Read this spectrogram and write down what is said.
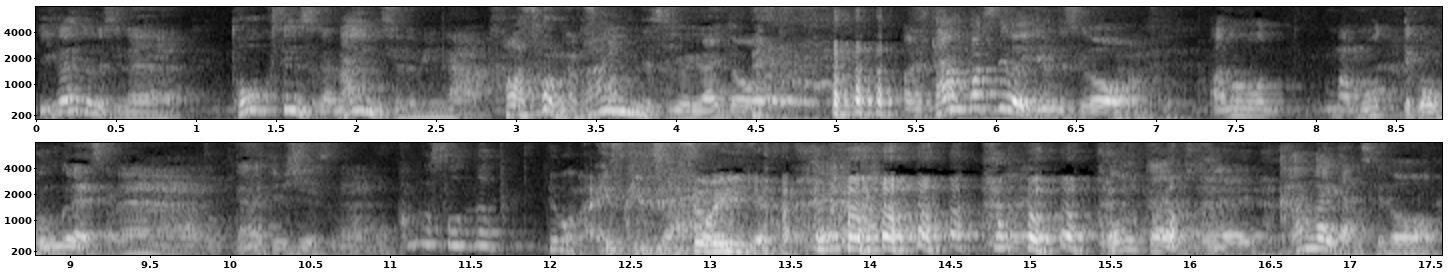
意外とですねトークセンスがないんですよねみんな。あそうなんですか。ないんですよ意外と。あれ単発ではいけるんですけどあのまあ持って5分ぐらいですかねなかなか厳しいですね。僕もそんなでもないですけどそういう意味では。今回は考えたんですけど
